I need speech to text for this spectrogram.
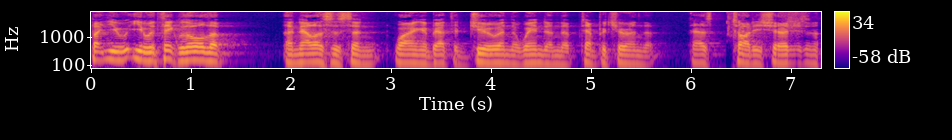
But you you would think with all the analysis and worrying about the dew and the wind and the temperature and the how tight his shirt is and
